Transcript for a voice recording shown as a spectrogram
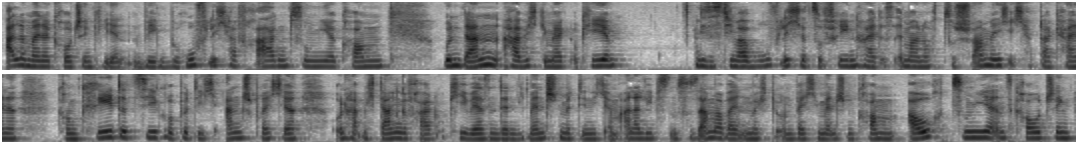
alle meine Coaching-Klienten wegen beruflicher Fragen zu mir kommen. Und dann habe ich gemerkt, okay, dieses Thema berufliche Zufriedenheit ist immer noch zu schwammig. Ich habe da keine konkrete Zielgruppe, die ich anspreche und habe mich dann gefragt, okay, wer sind denn die Menschen, mit denen ich am allerliebsten zusammenarbeiten möchte und welche Menschen kommen auch zu mir ins Coaching?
